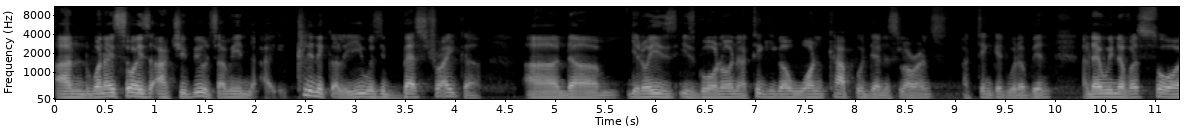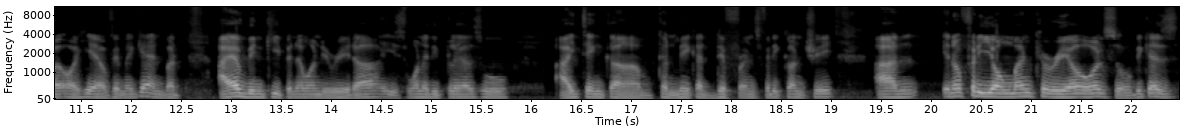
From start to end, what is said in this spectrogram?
And when I saw his attributes, I mean, clinically, he was the best striker. And, um, you know, he's, he's gone on. I think he got one cap with Dennis Lawrence. I think it would have been. And then we never saw or hear of him again. But I have been keeping him on the radar. He's one of the players who I think um, can make a difference for the country. And, you know, for the young man career also, because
